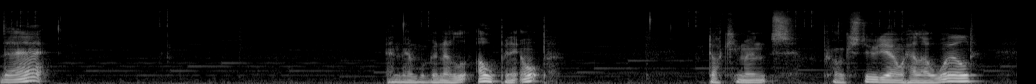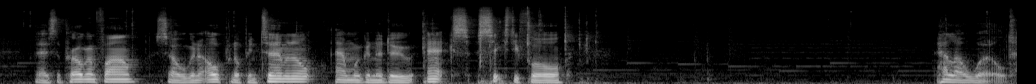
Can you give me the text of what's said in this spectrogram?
there. And then we're going to open it up. Documents, Prog Studio, Hello World. There's the program file. So we're going to open up in terminal and we're going to do x64 hello world.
